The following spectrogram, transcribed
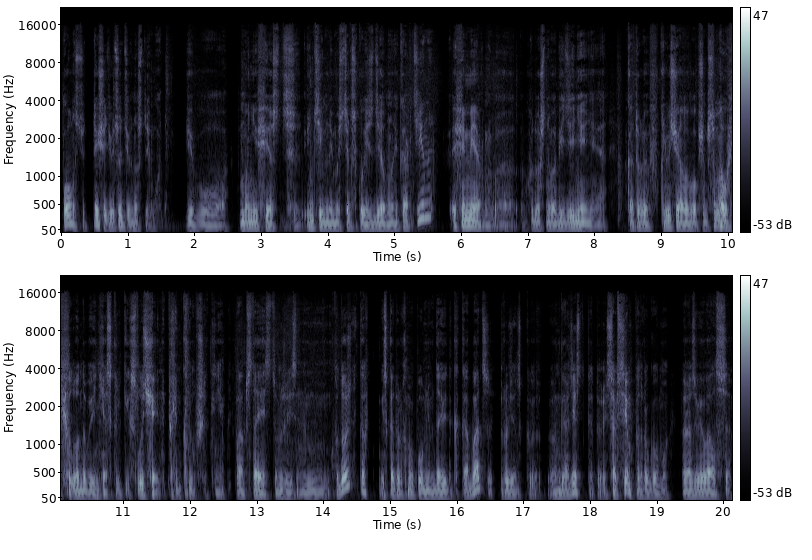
полностью 1990 год. Его манифест интимной мастерской сделанной картины, эфемерного художественного объединения, которое включало, в общем, самого Филонова и нескольких случайно примкнувших к ним по обстоятельствам жизненным художников, из которых мы помним Давида Кокабадзе, грузинского авангардиста, который совсем по-другому развивался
